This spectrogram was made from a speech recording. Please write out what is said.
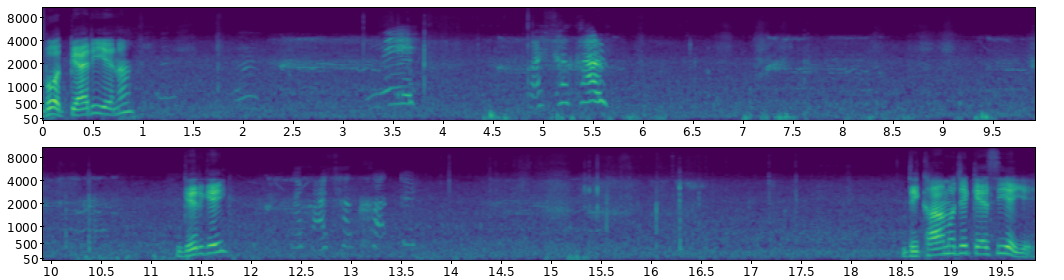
बहुत प्यारी है ना नी कैसा कर गिर गई दिखा मुझे कैसी है ये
